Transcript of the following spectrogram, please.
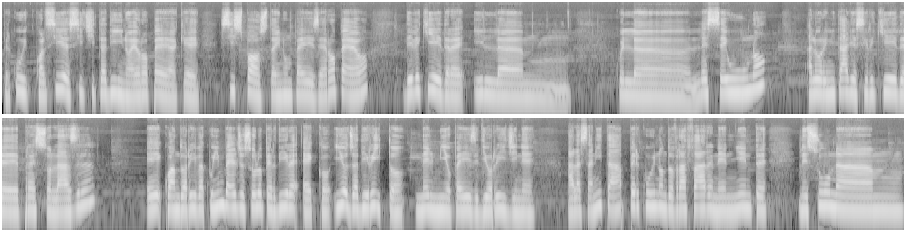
per cui qualsiasi cittadino europeo che si sposta in un paese europeo deve chiedere il, um, l'S1, allora in Italia si richiede presso l'ASL e quando arriva qui in Belgio solo per dire ecco io ho già diritto nel mio paese di origine alla sanità per cui non dovrà fare niente nessuna, um,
